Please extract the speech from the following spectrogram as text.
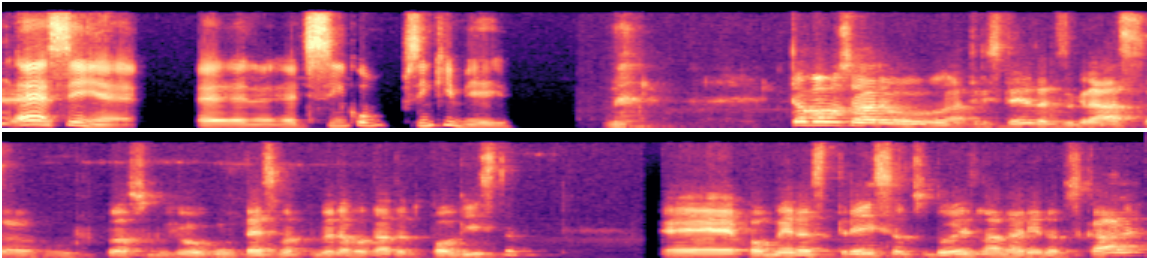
é... é, sim, é, é, é de 5, 5,5. Então vamos para o, a tristeza, a desgraça, o próximo jogo, 11 rodada do Paulista. É, Palmeiras 3, Santos 2, lá na Arena dos caras.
